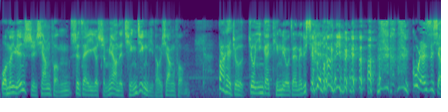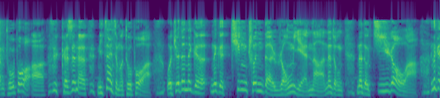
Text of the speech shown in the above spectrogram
我们原始相逢是在一个什么样的情境里头相逢？大概就就应该停留在那个相逢里面，固然是想突破啊，可是呢，你再怎么突破啊，我觉得那个那个青春的容颜呐，那种那种肌肉啊，那个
